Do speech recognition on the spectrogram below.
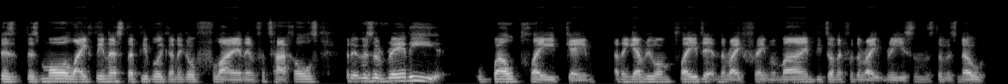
There's, there's more likeliness that people are going to go flying in for tackles. But it was a really well played game. I think everyone played it in the right frame of mind. They've done it for the right reasons. There was no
